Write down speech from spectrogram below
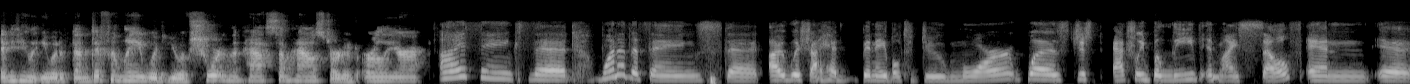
anything that you would have done differently? Would you have shortened the path somehow, started earlier? I think that one of the things that I wish I had been able to do more was just actually believe in myself and uh,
